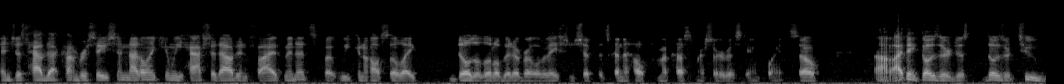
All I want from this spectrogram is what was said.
and just have that conversation. Not only can we hash it out in five minutes, but we can also like build a little bit of a relationship that's going to help from a customer service standpoint. So uh, I think those are just, those are two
